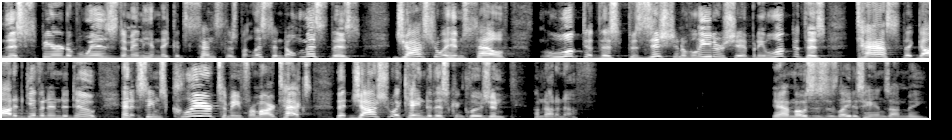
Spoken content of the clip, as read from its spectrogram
this spirit of wisdom in him. They could sense this. But listen, don't miss this. Joshua himself looked at this position of leadership, and he looked at this task that God had given him to do. And it seems clear to me from our text that Joshua came to this conclusion I'm not enough. Yeah, Moses has laid his hands on me.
